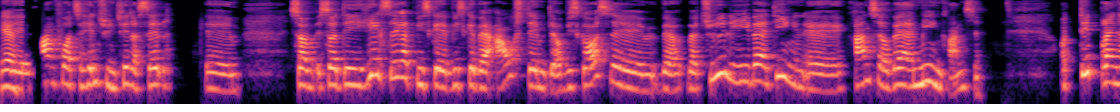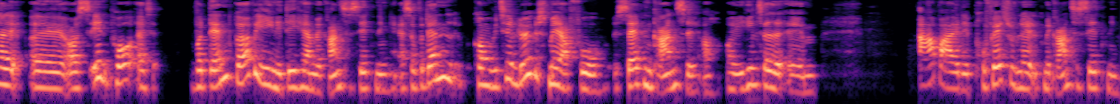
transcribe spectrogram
ja. øh, frem for at tage hensyn til dig selv. Øh, så, så det er helt sikkert, at vi skal, vi skal være afstemte, og vi skal også øh, være, være tydelige i, hvad er din øh, grænse, og hvad er min grænse. Og det bringer øh, os ind på, at hvordan gør vi egentlig det her med grænsesætning? Altså, hvordan kommer vi til at lykkes med at få sat en grænse, og, og i hele taget øh, arbejde professionelt med grænsesætning?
